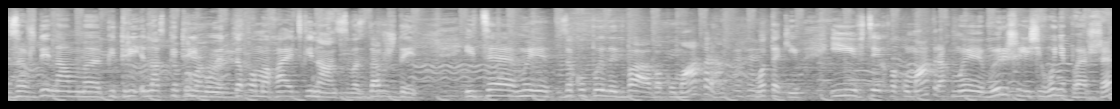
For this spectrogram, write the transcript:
Завжди нам е, підтрі... нас підтримують, допомагають фінансово. Завжди. І це ми закупили два вакууматора, от такі. І в цих вакууматорах ми вирішили сьогодні перше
